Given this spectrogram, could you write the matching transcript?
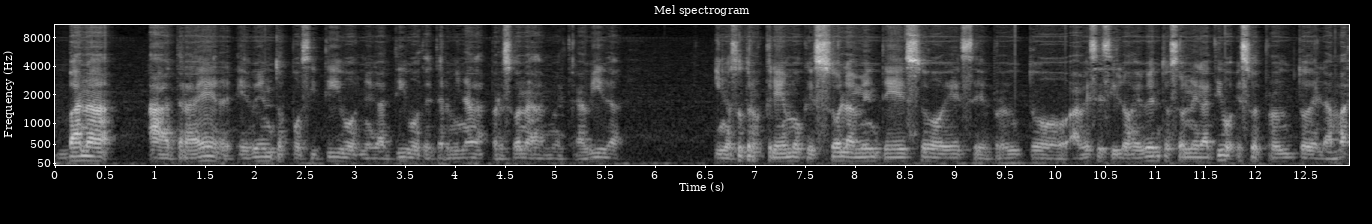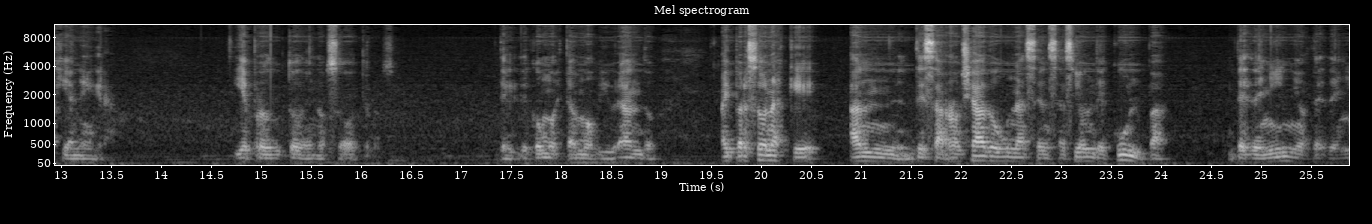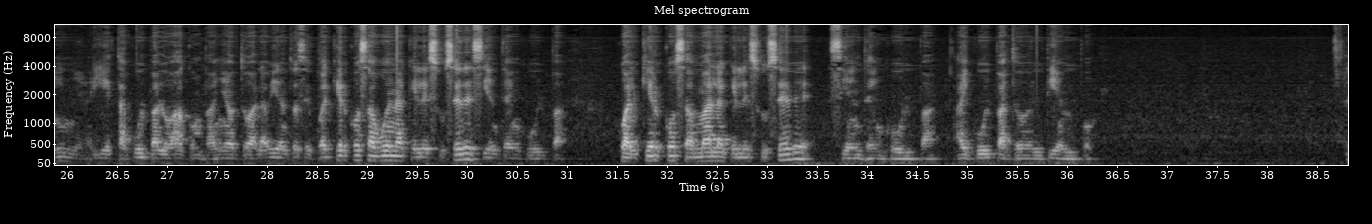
van a, atraer eventos positivos, negativos, determinadas personas a nuestra vida. Y nosotros creemos que solamente eso es el producto, a veces si los eventos son negativos, eso es producto de la magia negra. Y es producto de nosotros, de cómo estamos vibrando. Hay personas que han desarrollado una sensación de culpa desde niños, desde niña, y esta culpa los ha acompañado toda la vida. Entonces, cualquier cosa buena que les sucede, sienten culpa. Cualquier cosa mala que les sucede, sienten culpa. Hay culpa todo el tiempo.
